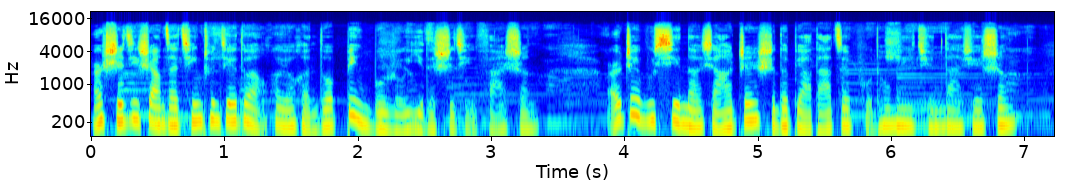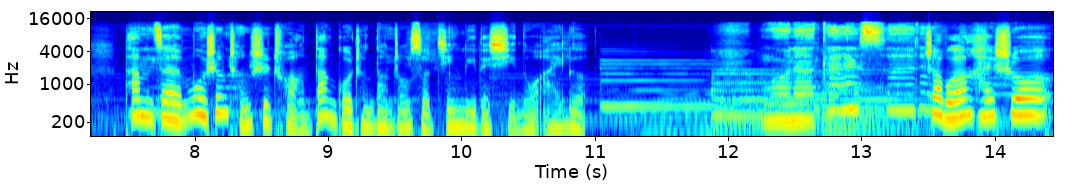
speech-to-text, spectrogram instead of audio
而实际上在青春阶段会有很多并不如意的事情发生。而这部戏呢，想要真实的表达最普通的一群大学生，他们在陌生城市闯荡过程当中所经历的喜怒哀乐。赵宝刚还说，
